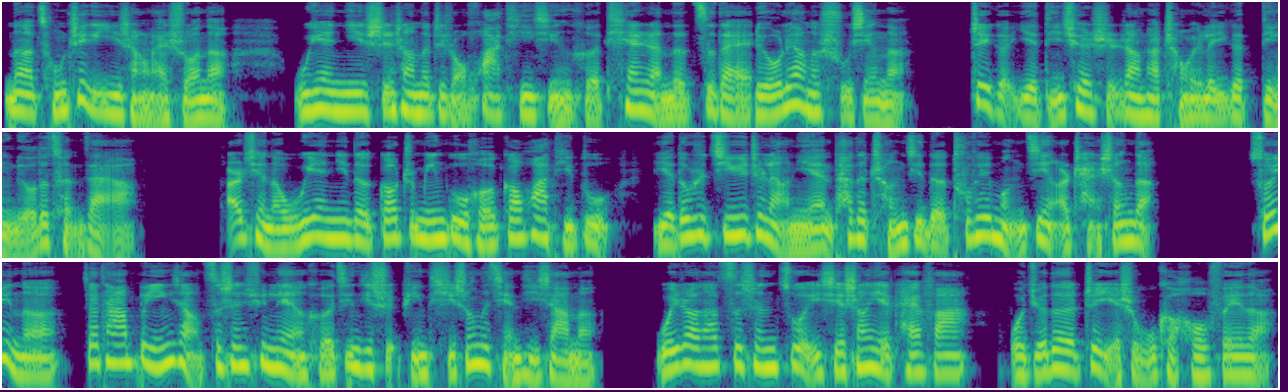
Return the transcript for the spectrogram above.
那从这个意义上来说呢，吴艳妮身上的这种话题性和天然的自带流量的属性呢，这个也的确是让她成为了一个顶流的存在啊。而且呢，吴艳妮的高知名度和高话题度也都是基于这两年她的成绩的突飞猛进而产生的。所以呢，在她不影响自身训练和竞技水平提升的前提下呢，围绕她自身做一些商业开发，我觉得这也是无可厚非的。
